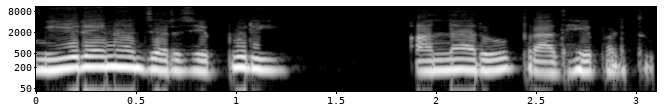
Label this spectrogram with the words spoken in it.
మీరైనా జర చెప్పురి అన్నారు ప్రాధేయపడుతూ.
